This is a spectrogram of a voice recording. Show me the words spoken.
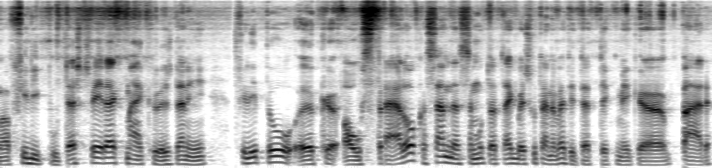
a Filippu testvérek, Michael és Danny Filippo, ők ausztrálok, a sundance mutatták be, és utána vetítették még pár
